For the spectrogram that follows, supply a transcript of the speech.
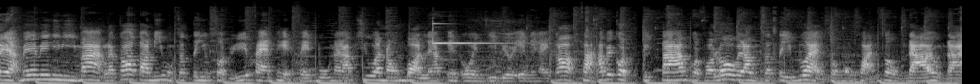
ยอะ ไม่ไม่ได้มีมาก แล้วก็ตอนนี้ผมสตรีมสดอยู่ที่แฟนเพจ Facebook นะครับ ชื่อว่าน้องบอลเลยครับ N O N G B O N ยังไงก็ฝากเข้าไปกดติดตามกด follow เวลาผมสตรีมด้วย ส่งของขวัญส่งดาวให้ผมได้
